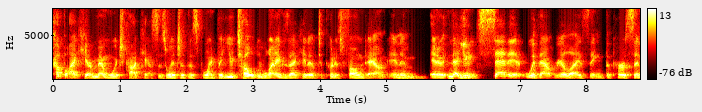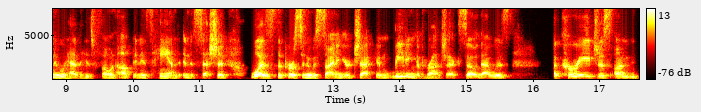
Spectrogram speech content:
Couple, I can't remember which podcast is which at this point, but you told one executive to put his phone down, and, mm. and you said it without realizing the person who had his phone up in his hand in a session was the person who was signing your check and leading the mm. project. So that was a courageous, un,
